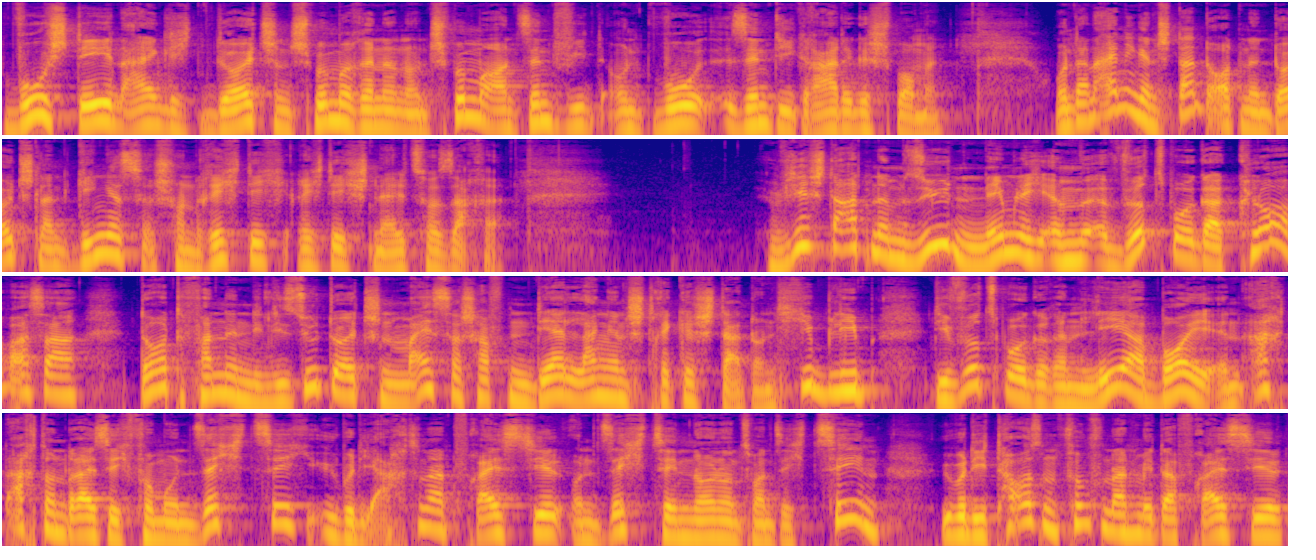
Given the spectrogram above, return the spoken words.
wo stehen eigentlich die deutschen Schwimmerinnen und Schwimmer und, sind wie, und wo sind die gerade geschwommen. Und an einigen Standorten in Deutschland ging es schon richtig, richtig schnell zur Sache. Wir starten im Süden, nämlich im Würzburger Chlorwasser. Dort fanden die süddeutschen Meisterschaften der langen Strecke statt. Und hier blieb die Würzburgerin Lea Boy in 8,38,65 über die 800 Freistil und 16,29,10 über die 1500 Meter Freistil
